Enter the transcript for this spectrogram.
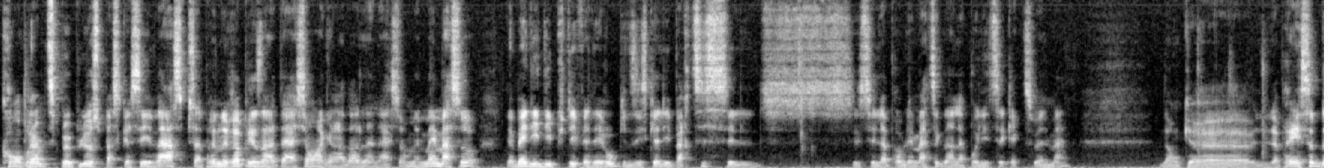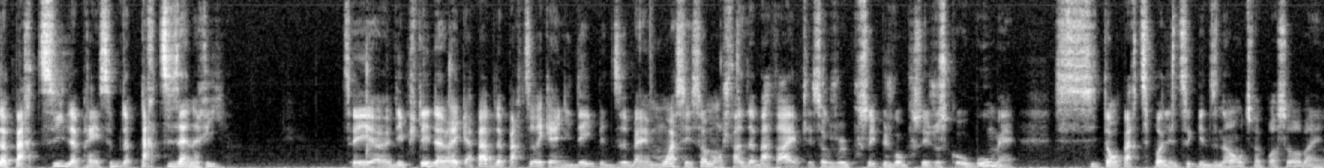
comprends un petit peu plus parce que c'est vaste puis ça prend une représentation en grandeur de la nation. Mais même à ça il y a bien des députés fédéraux qui disent que les partis c'est la problématique dans la politique actuellement. Donc euh, le principe de parti le principe de partisanerie sais, un député devrait être capable de partir avec une idée puis de dire ben moi c'est ça mon cheval de bataille puis c'est ça que je veux pousser puis je vais pousser jusqu'au bout mais si ton parti politique dit non tu fais pas ça ben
